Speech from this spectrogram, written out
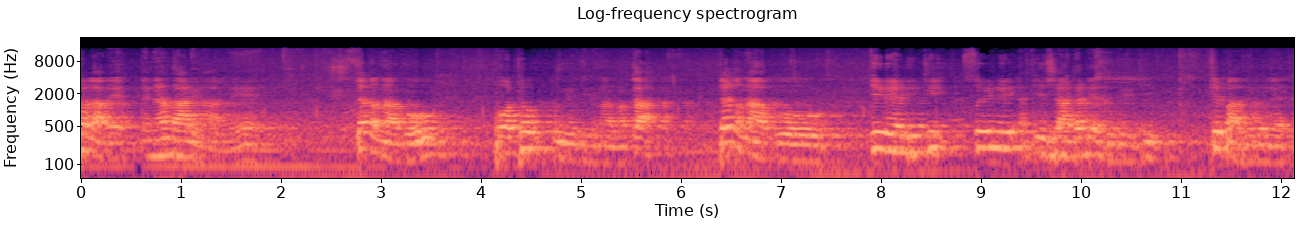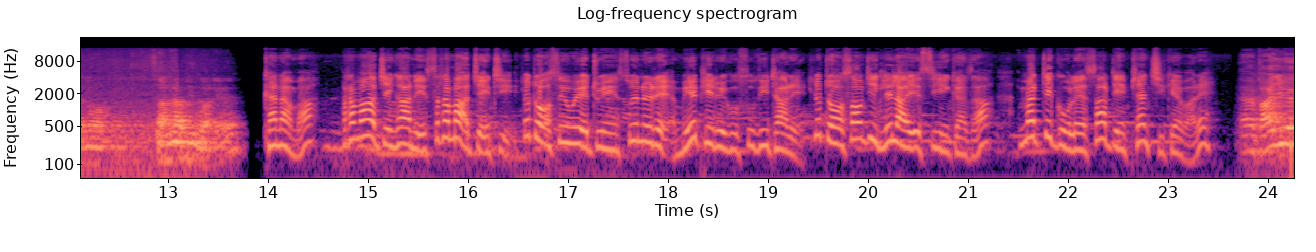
ထွက်လာတဲ့သင်တန်းသားတွေဟာလေပြဿနာကိုပေါ်ထုတ်သူတွေဒီမှာကပြဿနာကိုပြည်ရည်တိဆွေးနွေးအပြေရှာတတ်တဲ့သူတွေအထိဖြစ်ပါစေလို့လည်းကျွန်တော်ဆန္ဒပြုပါတယ် ခန္ဓာမှာပထမအကြိမ်ကနေစထမအကြိမ်အထိလွှတ်တော်အစည်းအဝေးအတွင်းဆွေးနွေးတဲ့အမေးအဖြေတွေကိုစုစည်းထားတဲ့လွှတ်တော်စောင့်ကြည့်လေ့လာရေးအစီရင်ခံစာအမှတ်1ကိုလည်းစတင်ဖြန့်ချီခဲ့ပါတယ်အဲဘာယူရ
